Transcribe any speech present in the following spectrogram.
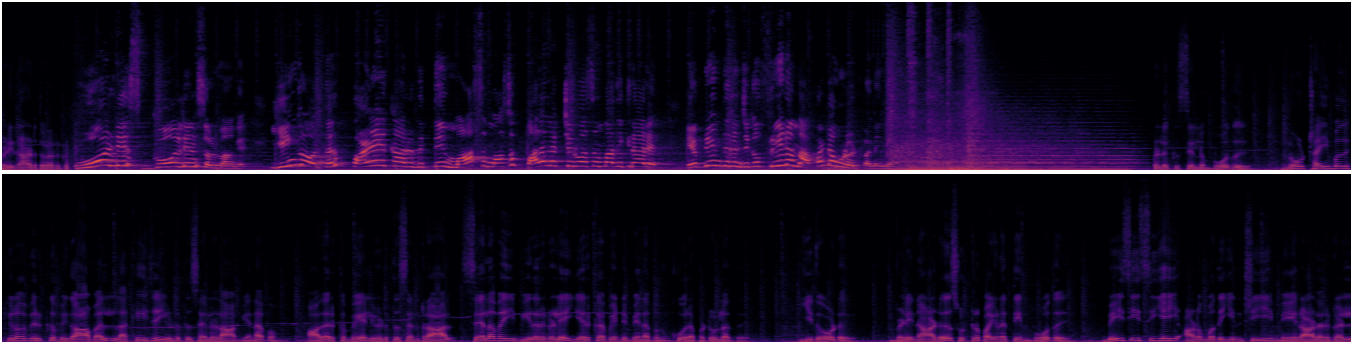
வெளிநாடு தொடர்கள் ஓல்ட் இஸ் கோல்டுன்னு சொல்லுவாங்க. இங்க ஒருத்தர் பழைய காரை வித்தே மாசம் மாசம் பல லட்சம் ரூபாய் சம்பாதிக்கிறாரு. எப்படின்னு தெரிஞ்சுக்க ஃப்ரீடம் ஆப்பை டவுன்லோட் பண்ணுங்க. களுக்கு செல்லும் போது நூற்றி ஐம்பது கிலோவிற்கு மிகாமல் லக்கேஜை எடுத்து செல்லலாம் எனவும் அதற்கு மேல் எடுத்து சென்றால் செலவை வீரர்களே ஏற்க வேண்டும் எனவும் கூறப்பட்டுள்ளது. இதோடு வெளிநாடு சுற்றுப்பயணத்தின் போது பிசிசிஐ அனுமதியின்றி மேலாளர்கள்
